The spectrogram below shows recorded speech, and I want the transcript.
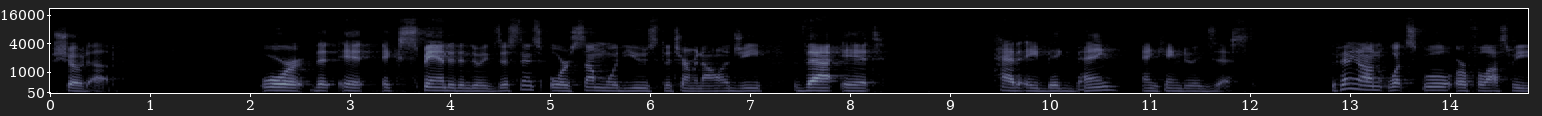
showed up, or that it expanded into existence, or some would use the terminology that it had a big bang and came to exist. Depending on what school or philosophy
